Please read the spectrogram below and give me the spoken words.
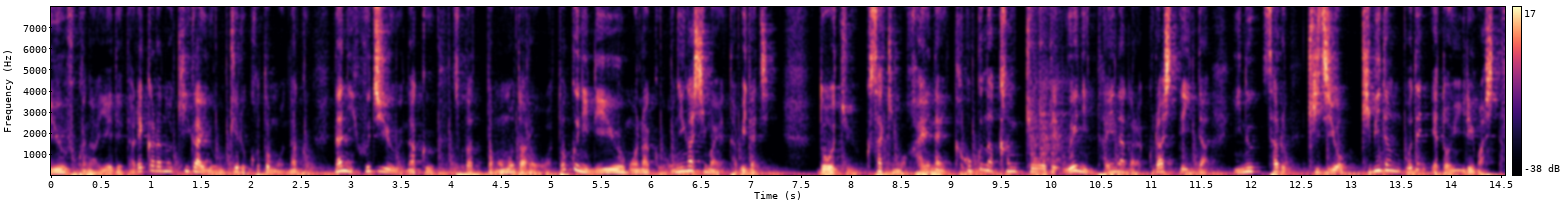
裕福な家で誰からの危害を受けることもなく、何不自由なく育った桃太郎は特に理由もなく鬼ヶ島へ旅立ち、道中草木も生えない過酷な環境で上に耐えながら暮らしていた犬、猿、キジをきびだんごで雇い入れました。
